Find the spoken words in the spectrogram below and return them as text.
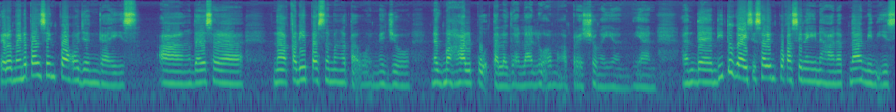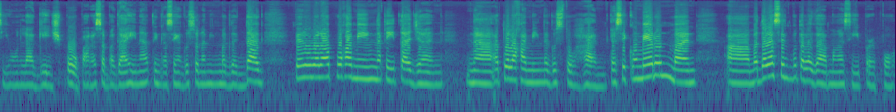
Pero may napansin po ako dyan, guys. Ang dahil sa nakalipas na mga taon, medyo nagmahal po talaga lalo ang mga presyo ngayon. Yan. And then, dito guys, isa rin po kasi na hinahanap namin is yung luggage po para sa bagahe natin kasi gusto naming magdagdag. Pero wala po kaming nakita dyan na at wala kaming nagustuhan. Kasi kung meron man, ah, madalas din po talaga mga zipper po.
